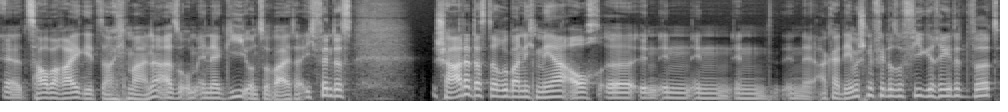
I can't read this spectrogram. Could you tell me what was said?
äh, Zauberei geht, sag ich mal, ne? also um Energie und so weiter. Ich finde es Schade, dass darüber nicht mehr auch äh, in, in, in, in, in der akademischen Philosophie geredet wird,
